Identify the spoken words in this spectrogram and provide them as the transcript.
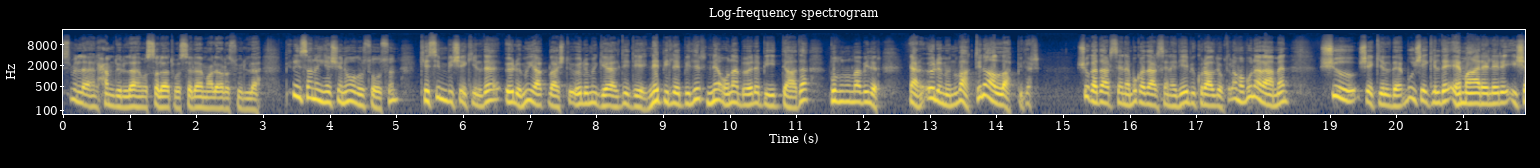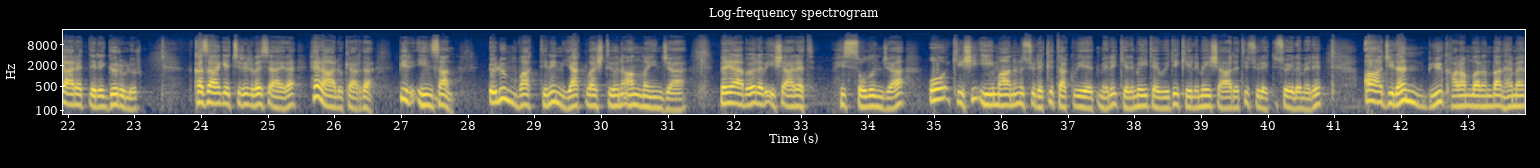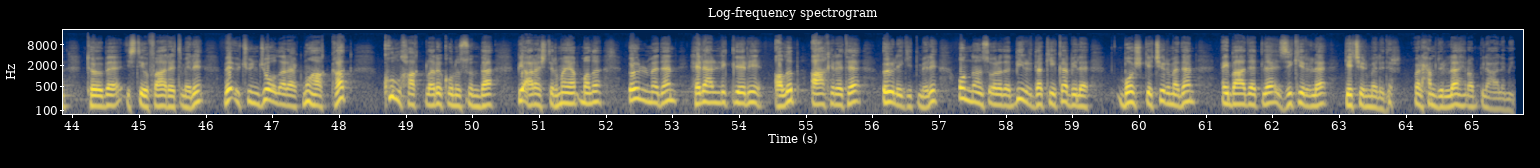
Bismillah, elhamdülillah ve salatu ve selamu ala Resulullah. Bir insanın yaşı ne olursa olsun kesin bir şekilde ölümü yaklaştı, ölümü geldi diye ne bilebilir ne ona böyle bir iddiada bulunulabilir. Yani ölümün vaktini Allah bilir. Şu kadar sene, bu kadar sene diye bir kural yoktur. Ama buna rağmen şu şekilde, bu şekilde emareleri, işaretleri görülür. Kaza geçirir vesaire. Her halükarda bir insan ölüm vaktinin yaklaştığını anlayınca veya böyle bir işaret hissolunca o kişi imanını sürekli takviye etmeli, kelime-i tevhidi, kelime-i şehadeti sürekli söylemeli. Acilen büyük haramlarından hemen tövbe, istiğfar etmeli ve üçüncü olarak muhakkak kul hakları konusunda bir araştırma yapmalı. Ölmeden helallikleri alıp ahirete öyle gitmeli. Ondan sonra da bir dakika bile boş geçirmeden ibadetle, zikirle geçirmelidir. Velhamdülillahi Rabbil Alemin.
